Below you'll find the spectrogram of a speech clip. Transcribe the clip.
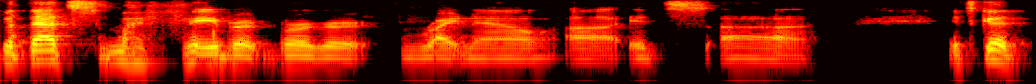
but that's my favorite burger right now. Uh, it's uh, it's good.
